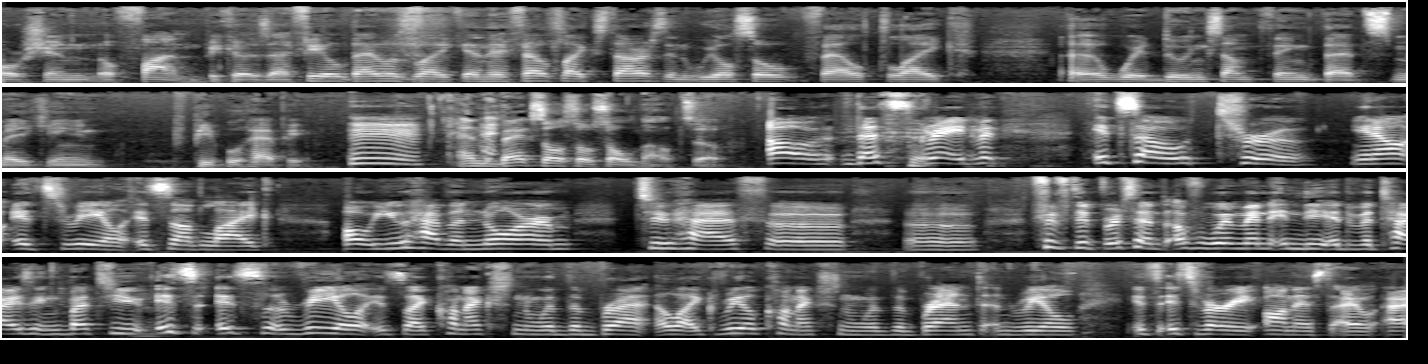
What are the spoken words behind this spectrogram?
portion of fun because I feel that was like, and they felt like stars, and we also felt like uh, we're doing something that's making people happy. And the bags also sold out. So Oh, that's great. but it's so true. You know, it's real. It's not like, oh, you have a norm to have uh, uh, 50% of women in the advertising, but you, it's it's real. It's like connection with the brand, like real connection with the brand, and real. It's it's very honest. I I,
